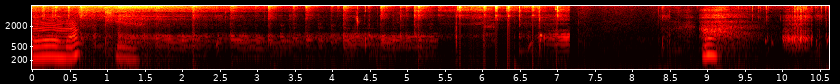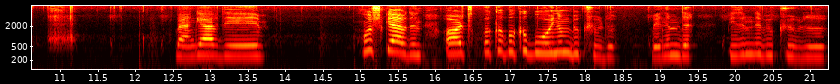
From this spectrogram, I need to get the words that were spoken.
Olmaz ki. Ben geldim. Hoş geldin. Artık baka baka boynum büküldü. Benim de. Bizim de büküldü.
